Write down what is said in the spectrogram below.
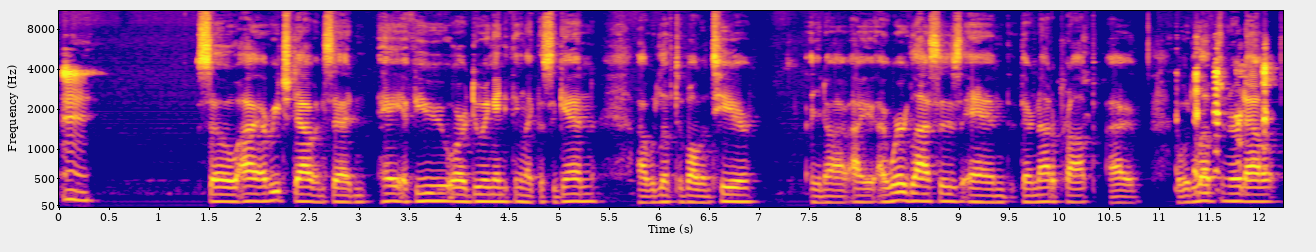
Mm. So I reached out and said, hey, if you are doing anything like this again, I would love to volunteer you know, I, I wear glasses and they're not a prop. I, I would love to nerd out.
